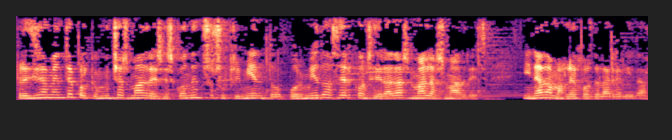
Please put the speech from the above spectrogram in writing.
precisamente porque muchas madres esconden su sufrimiento por miedo a ser consideradas malas madres, y nada más lejos de la realidad.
